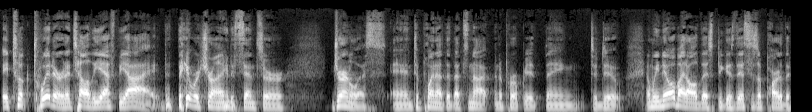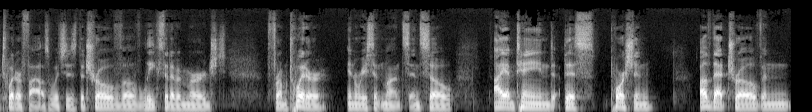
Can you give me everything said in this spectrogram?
it took Twitter to tell the FBI that they were trying to censor journalists and to point out that that's not an appropriate thing to do. And we know about all this because this is a part of the Twitter files, which is the trove of leaks that have emerged from Twitter in recent months. And so I obtained this portion of that trove, and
